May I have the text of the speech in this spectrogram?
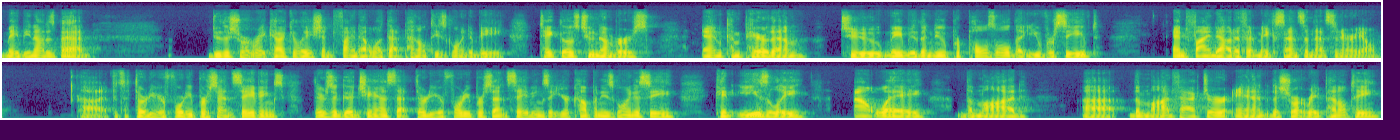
maybe not as bad. Do the short rate calculation, find out what that penalty is going to be. Take those two numbers and compare them to maybe the new proposal that you've received and find out if it makes sense in that scenario. Uh, if it's a 30 or 40% savings, there's a good chance that 30 or 40% savings that your company is going to see can easily outweigh the mod uh, the mod factor and the short rate penalty,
